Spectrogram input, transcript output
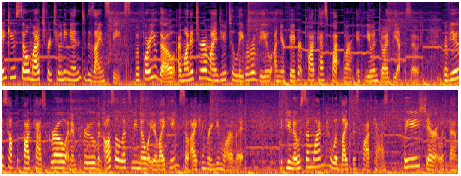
Thank you so much for tuning in to Design Speaks. Before you go, I wanted to remind you to leave a review on your favorite podcast platform if you enjoyed the episode. Reviews help the podcast grow and improve and also lets me know what you're liking so I can bring you more of it. If you know someone who would like this podcast, please share it with them.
